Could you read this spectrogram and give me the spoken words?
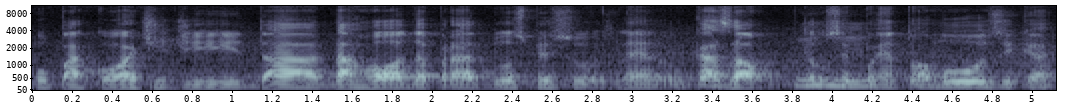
o pacote de, da, da roda para duas pessoas, né? Um casal. Então você põe a tua música,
